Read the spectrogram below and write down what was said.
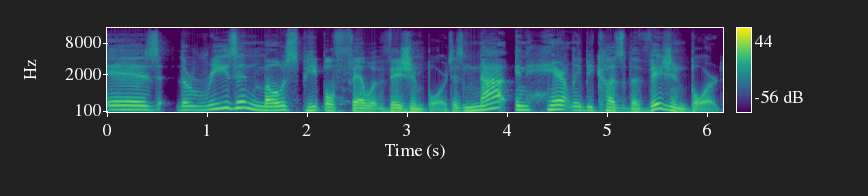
is the reason most people fail with vision boards is not inherently because of the vision board.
